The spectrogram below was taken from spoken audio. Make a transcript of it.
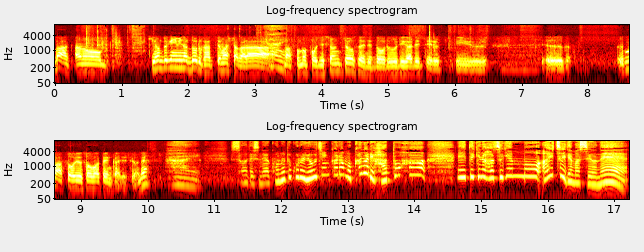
まあ、あの基本的にみんなドル買ってましたから、はい、まあ、そのポジション調整でドル売りが出てるっていう、まあ、そういう相場展開ですよね。はいそうですね。このところ要人からもかなりハト派的な発言も相次いでますよね。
